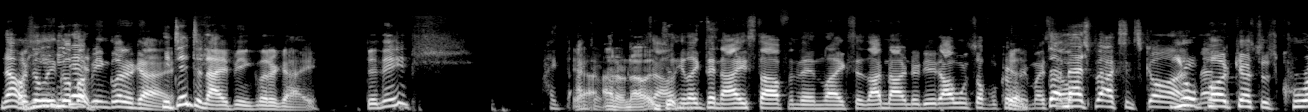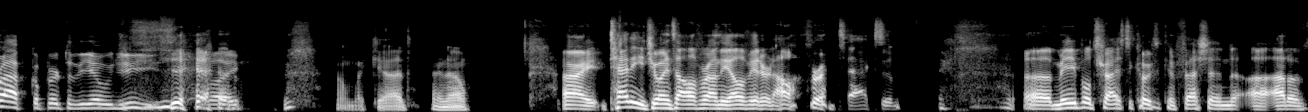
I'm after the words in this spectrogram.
No, what's he, he illegal about being glitter guy? He did deny being glitter guy, didn't he? I, Yeah, I don't, I don't know. No, he like denies stuff and then like says, "I'm not idiot. I won't self-incriminate Yeah, myself." That matchbox is gone. Your Match- podcast is crap compared to the OG. yeah. Like, oh my god, I know. All right, Teddy joins Oliver on the elevator, and Oliver attacks him. Uh, Mabel tries to coax a confession uh, out of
